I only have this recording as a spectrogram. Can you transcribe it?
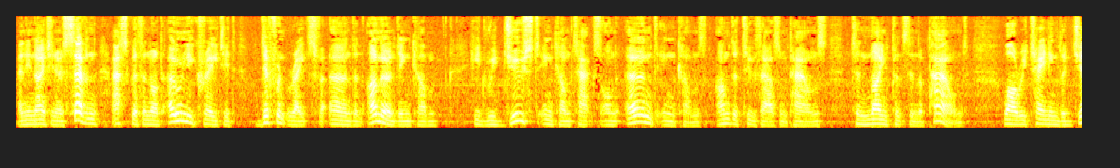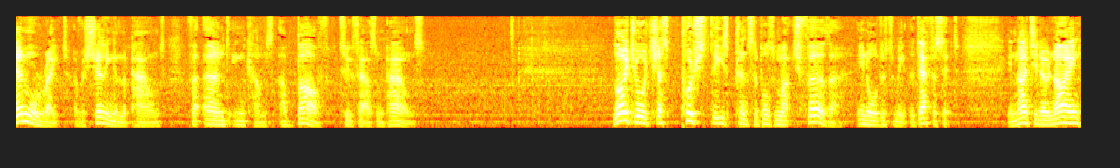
And in 1907, Asquith had not only created different rates for earned and unearned income, he'd reduced income tax on earned incomes under £2,000 to ninepence in the pound, while retaining the general rate of a shilling in the pound for earned incomes above £2,000. Lloyd George just pushed these principles much further in order to meet the deficit. In 1909,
